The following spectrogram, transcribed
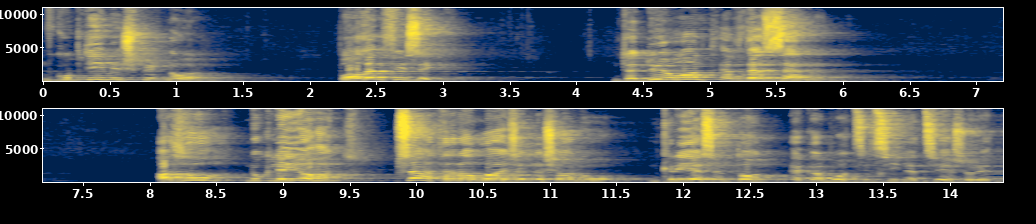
në kuptimin shpirtnor, po edhe në fizik. Në të dy anët e vdes zemrën. A thu nuk lejohet pse atëherë Allahu xhelleshanuhu në krijesën tonë e ka bo cilësin e të qeshurit,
